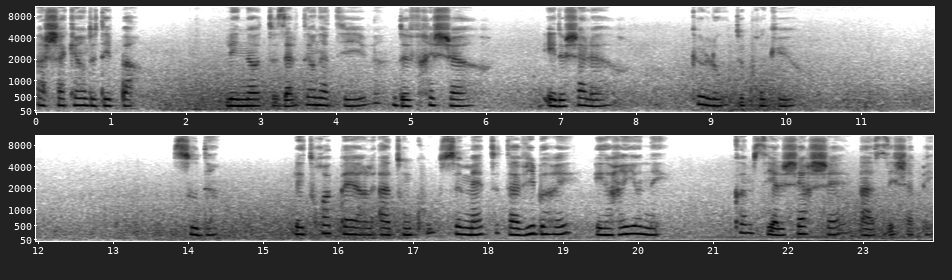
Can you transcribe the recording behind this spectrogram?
à chacun de tes pas les notes alternatives de fraîcheur et de chaleur que l'eau te procure. Soudain, les trois perles à ton cou se mettent à vibrer et rayonner comme si elles cherchaient à s'échapper.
